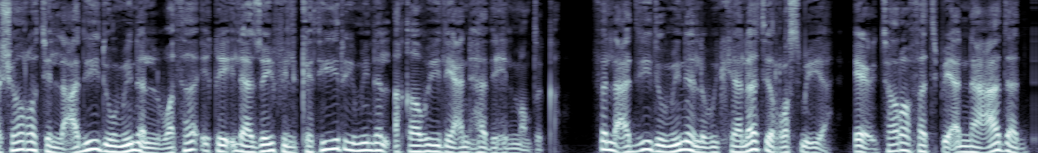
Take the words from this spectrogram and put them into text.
أشارت العديد من الوثائق إلى زيف الكثير من الأقاويل عن هذه المنطقة، فالعديد من الوكالات الرسمية اعترفت بأن عدد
